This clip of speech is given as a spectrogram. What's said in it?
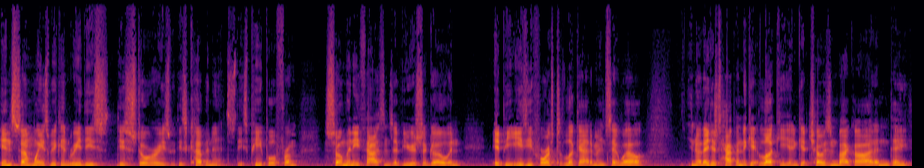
in some ways we can read these, these stories, with these covenants, these people from so many thousands of years ago, and it'd be easy for us to look at them and say, well, you know, they just happened to get lucky and get chosen by God and they,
